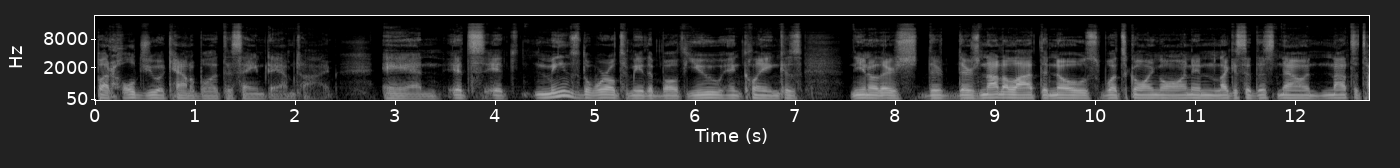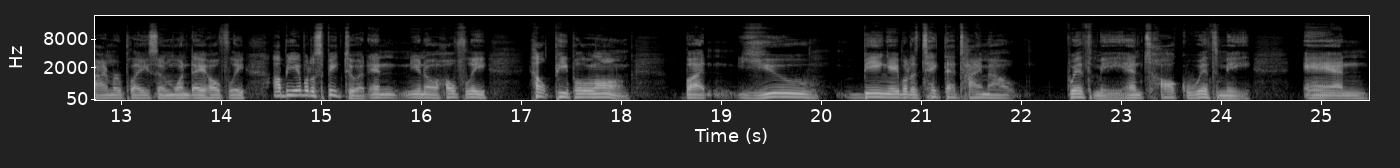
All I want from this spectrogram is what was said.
but hold you accountable at the same damn time. And it's it means the world to me that both you and Kling, because you know there's there there's not a lot that knows what's going on, and like I said, this now not the time or place, and one day hopefully I'll be able to speak to it, and you know hopefully help people along. But you being able to take that time out with me and talk with me and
